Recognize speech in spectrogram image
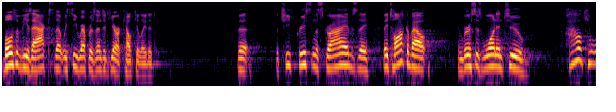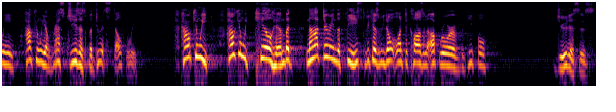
Both of these acts that we see represented here are calculated. The, the chief priests and the scribes, they, they talk about in verses 1 and 2 how can we how can we arrest Jesus but do it stealthily? How can we how can we kill him but not during the feast because we don't want to cause an uproar of the people Judas is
